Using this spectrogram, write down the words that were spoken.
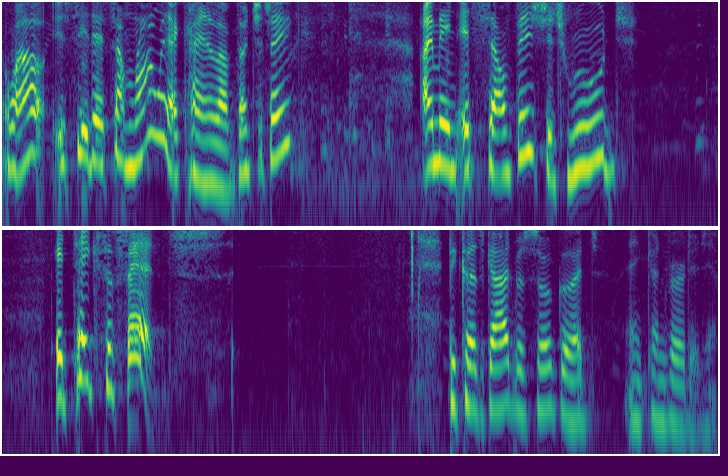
well, you see, there's something wrong with that kind of love, don't you think? I mean, it's selfish, it's rude, it takes offense because God was so good and converted him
